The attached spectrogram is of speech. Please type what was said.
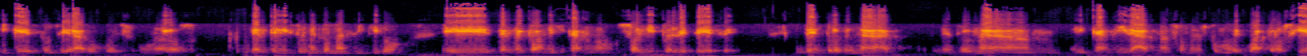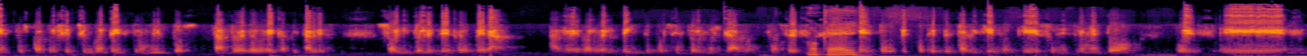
y que es considerado pues uno de los del, el instrumento más líquido eh, del mercado mexicano, ¿no? Solito el ETF dentro de una dentro de una um, cantidad más o menos como de 400, 450 instrumentos, tanto de deuda y capitales, solito el ETF opera alrededor del 20% del mercado. Entonces, okay. esto, esto que te está diciendo, que es un instrumento, pues, eh,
